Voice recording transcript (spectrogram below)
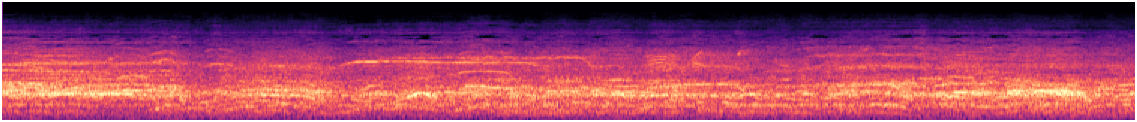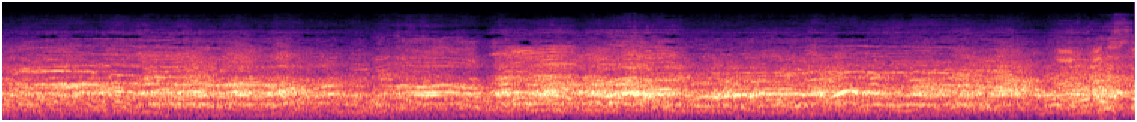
లాభం లేదు అరవద్దు వద్దు. అరవద్దు అరవద్దు అరవద్దు సార్ ఆయన పేరు లేదు సార్ సార్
